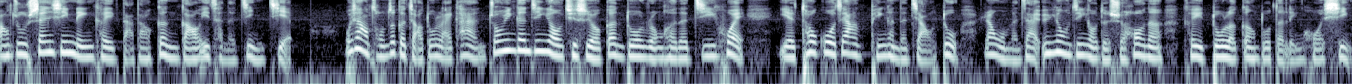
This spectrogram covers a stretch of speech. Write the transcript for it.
帮助身心灵可以达到更高一层的境界。我想从这个角度来看，中医跟精油其实有更多融合的机会，也透过这样平衡的角度，让我们在运用精油的时候呢，可以多了更多的灵活性。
